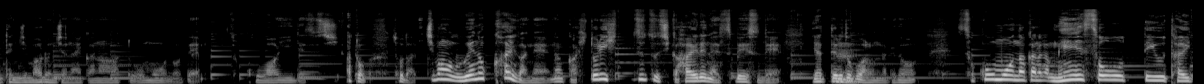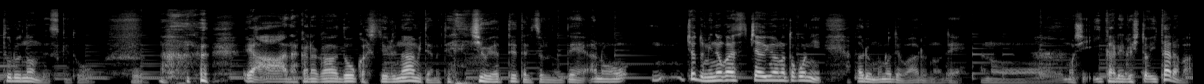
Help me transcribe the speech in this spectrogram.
ー、展示もあるんじゃないかなと思うので、そこはいいですし、あと、そうだ、一番上の回がね、なんか一人ずつしか入れないスペースでやってるとこあるんだけど、うん、そこもなかなか瞑想っていうタイトルなんですけど、いやー、なかなかどうかしてるな、みたいな展示をやってたりするので、あの、ちょっと見逃しちゃうようなところにあるものではあるので、あのー、もし行かれる人いたらば、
